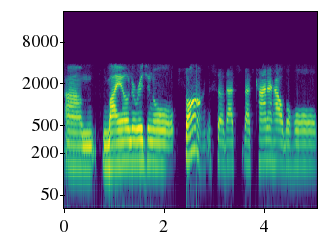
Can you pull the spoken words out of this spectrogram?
um my own original songs so that's that's kind of how the whole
